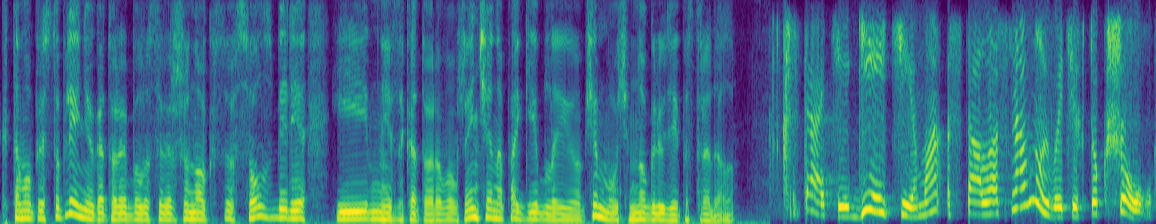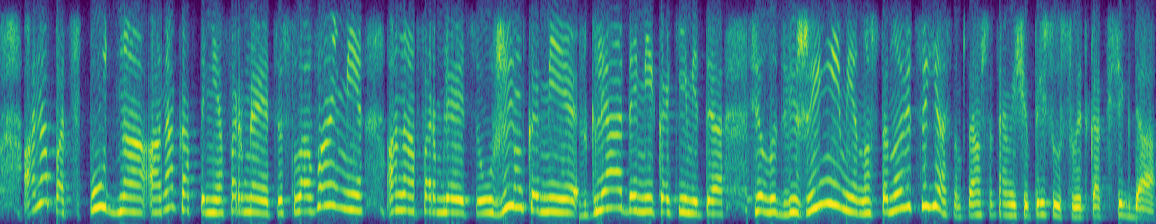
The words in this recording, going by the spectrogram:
к тому преступлению, которое было совершено в Солсбери и из-за которого которого женщина погибла, и вообще очень много людей пострадало. Кстати, гей-тема стала основной в этих ток-шоу. Она подспудна, она как-то не оформляется словами, она оформляется ужимками, взглядами, какими-то телодвижениями, но становится ясно, потому что там еще присутствуют, как всегда,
